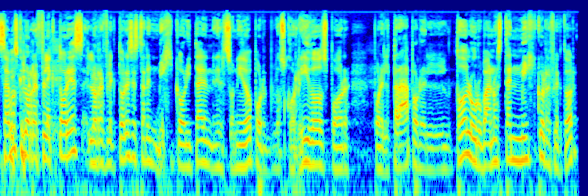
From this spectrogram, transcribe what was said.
sabemos que los reflectores, los reflectores están en México ahorita en el sonido por los corridos, por, por el trap, por el todo lo urbano está en México el reflector.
